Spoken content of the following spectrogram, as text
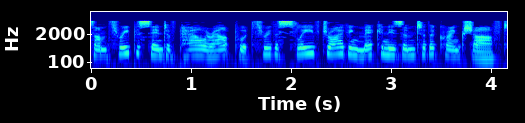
some 3% of power output through the sleeve driving mechanism to the crankshaft.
